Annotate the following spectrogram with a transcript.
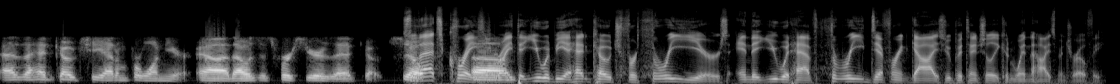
as a head coach, he had him for one year. Uh, that was his first year as a head coach. So, So, that's crazy, um, right? That you would be a head coach for three years, and that you would have three different guys who potentially could win the Heisman Trophy.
